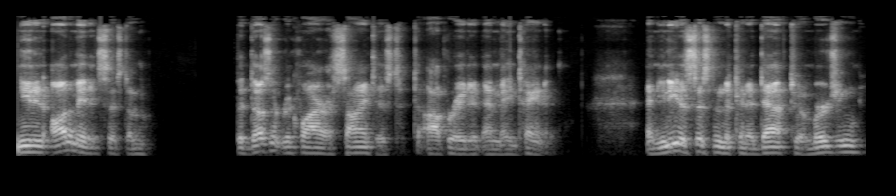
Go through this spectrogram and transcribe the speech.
You need an automated system that doesn't require a scientist to operate it and maintain it. And you need a system that can adapt to emerging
